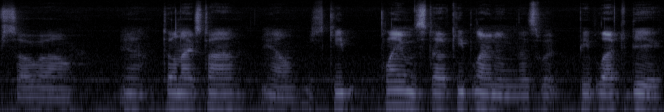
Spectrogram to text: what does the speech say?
So, uh, yeah, until next time, you know, just keep playing with stuff, keep learning. That's what people have to do.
